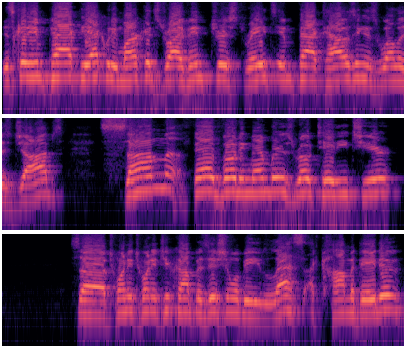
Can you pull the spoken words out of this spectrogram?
This can impact the equity markets, drive interest rates, impact housing as well as jobs. Some Fed voting members rotate each year. So 2022 composition will be less accommodative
